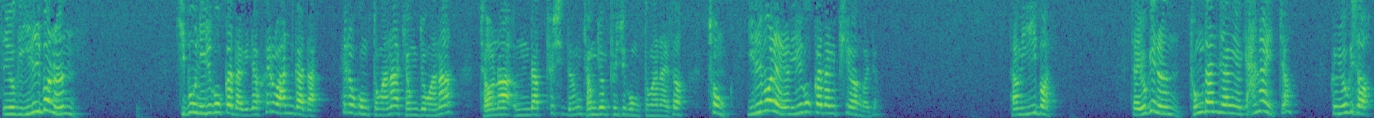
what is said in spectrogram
그래서 여기 1번은 기본 7가닥이죠. 회로 한 가닥, 회로 공통 하나, 경종 하나, 전화, 응답, 표시 등 경종 표시 공통 하나에서 총 1번에는 7가닥이 필요한 거죠. 다음 2번. 자, 여기는 종단장이 여기 하나 있죠? 그럼 여기서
